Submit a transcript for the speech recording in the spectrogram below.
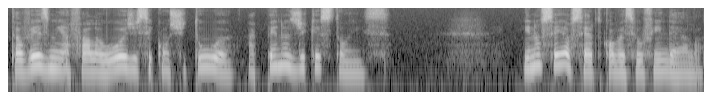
Talvez minha fala hoje se constitua apenas de questões. E não sei ao certo qual vai ser o fim dela,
